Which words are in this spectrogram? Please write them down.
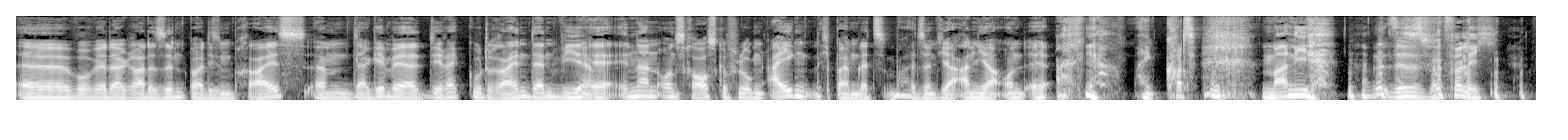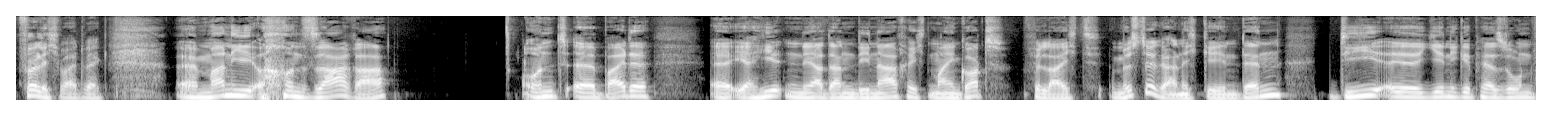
Äh, wo wir da gerade sind bei diesem Preis. Ähm, da gehen wir ja direkt gut rein, denn wir Ja. erinnern uns rausgeflogen. Eigentlich beim letzten Mal sind ja Anja und äh, Anja, mein Gott, Manni, das ist völlig, völlig weit weg. Äh, Manni und Sarah und äh, beide äh, erhielten ja dann die Nachricht, mein Gott, vielleicht müsst ihr gar nicht gehen, denn diejenige Person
